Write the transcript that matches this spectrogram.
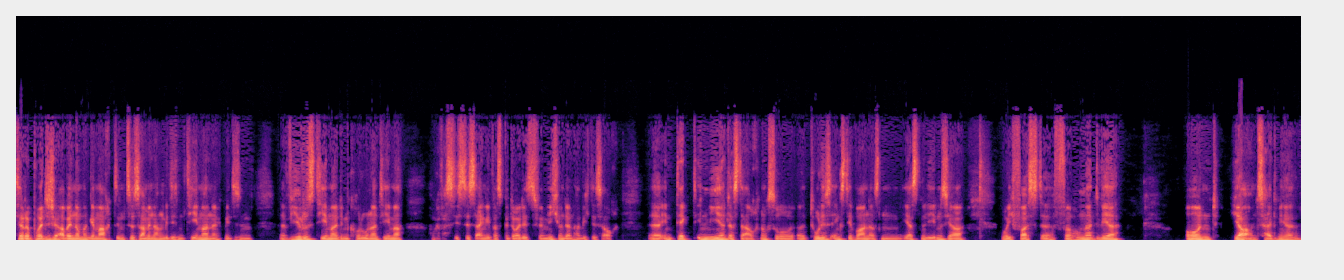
therapeutische Arbeit nochmal gemacht im Zusammenhang mit diesem Thema, ne, mit diesem Virus-Thema, dem Corona-Thema. Was ist das eigentlich? Was bedeutet es für mich? Und dann habe ich das auch äh, entdeckt in mir, dass da auch noch so äh, Todesängste waren aus dem ersten Lebensjahr, wo ich fast äh, verhungert wäre. Und ja, und seit mir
